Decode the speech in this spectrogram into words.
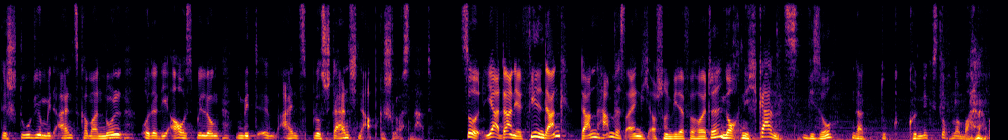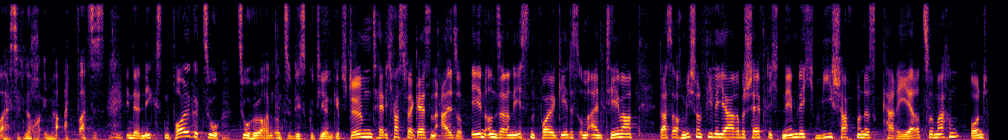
das Studium mit 1,0 oder die Ausbildung mit 1 ähm, plus Sternchen abgeschlossen hat. So, ja, Daniel, vielen Dank. Dann haben wir es eigentlich auch schon wieder für heute. Noch nicht ganz. Wieso? Na, du kündigst doch normalerweise noch immer an, was es in der nächsten Folge zu, zu hören und zu diskutieren gibt. Stimmt, hätte ich fast vergessen. Also, in unserer nächsten Folge geht es um ein Thema, das auch mich schon viele Jahre beschäftigt, nämlich wie schafft man es, Karriere zu machen und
